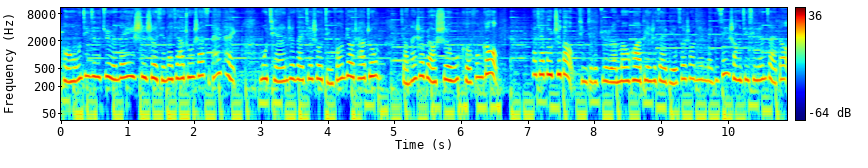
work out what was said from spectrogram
捧红《进击的巨人》的 A 市涉嫌在家中杀死太太，目前正在接受警方调查中。讲谈社表示无可奉告。大家都知道，《进击的巨人》漫画便是在别册少年 Magazine 上进行连载的，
